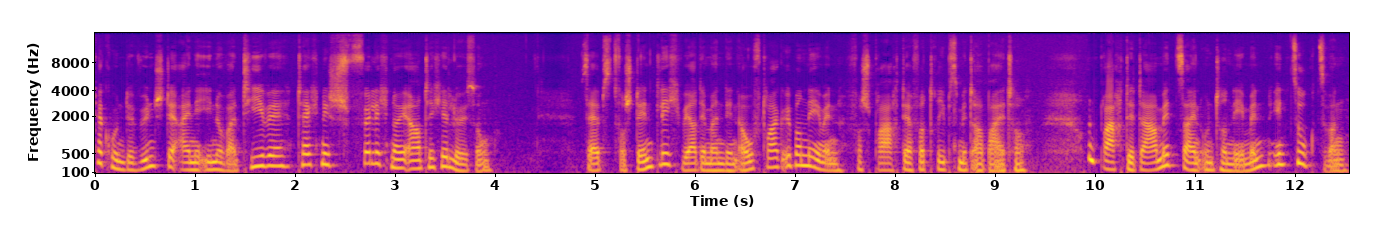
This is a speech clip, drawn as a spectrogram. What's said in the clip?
Der Kunde wünschte eine innovative, technisch völlig neuartige Lösung. Selbstverständlich werde man den Auftrag übernehmen, versprach der Vertriebsmitarbeiter und brachte damit sein Unternehmen in Zugzwang.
